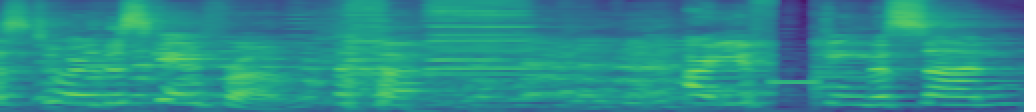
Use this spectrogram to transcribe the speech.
as to where this came from. Are you fucking the sun?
